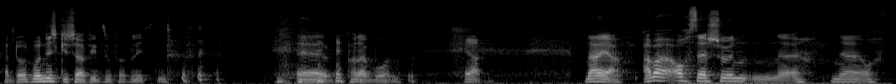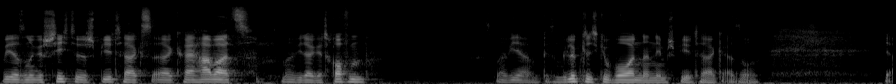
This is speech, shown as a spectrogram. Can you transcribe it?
Hat Dortmund nicht geschafft, ihn zu verpflichten. äh, Paderborn. Ja. Naja, aber auch sehr schön, äh, ja, auch wieder so eine Geschichte des Spieltags. Äh, Kai Havertz mal wieder getroffen. Ist mal wieder ein bisschen glücklich geworden an dem Spieltag. Also, ja.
